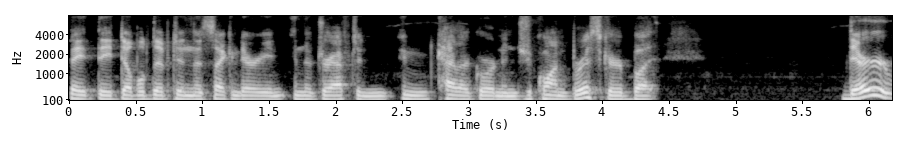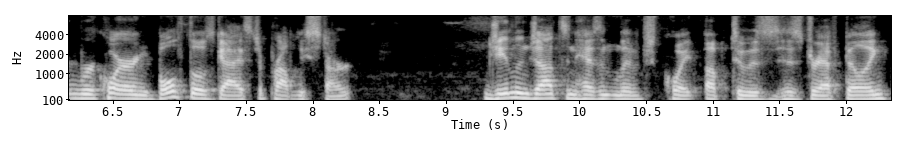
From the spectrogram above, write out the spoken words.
they, they double dipped in the secondary in, in the draft in, in Kyler Gordon and Jaquan Brisker, but they're requiring both those guys to probably start. Jaylon Johnson hasn't lived quite up to his, his draft billing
